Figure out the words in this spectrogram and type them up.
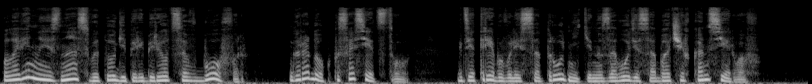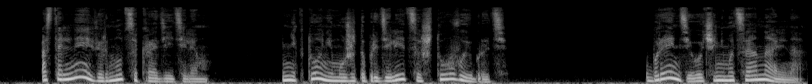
Половина из нас в итоге переберется в Бофор, городок по соседству, где требовались сотрудники на заводе собачьих консервов. Остальные вернутся к родителям. Никто не может определиться, что выбрать. Бренди очень эмоционально.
